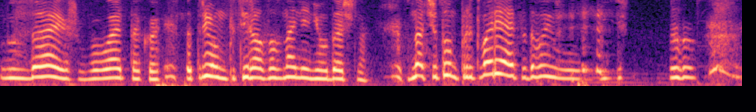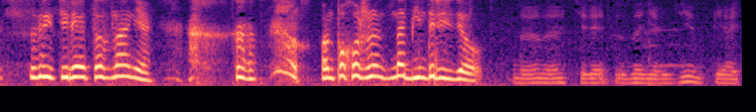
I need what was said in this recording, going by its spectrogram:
Ну, знаешь, бывает такое. Смотри, он потерял сознание неудачно. Значит, он притворяется, давай его. Смотри, теряет сознание. Он, похоже, на биндере сделал. Да, да, теряет сознание 1, 5.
